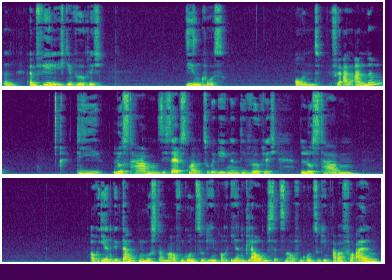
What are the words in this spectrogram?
dann empfehle ich dir wirklich diesen Kurs. Und für alle anderen, die Lust haben, sich selbst mal zu begegnen, die wirklich Lust haben, auch ihren Gedankenmustern mal auf den Grund zu gehen, auch ihren Glaubenssätzen auf den Grund zu gehen, aber vor allem,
